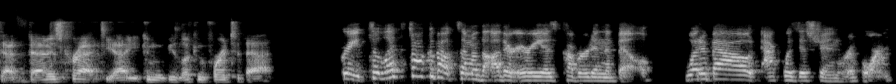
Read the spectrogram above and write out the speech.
That that is correct. Yeah, you can be looking forward to that. Great. So let's talk about some of the other areas covered in the bill. What about acquisition reform?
